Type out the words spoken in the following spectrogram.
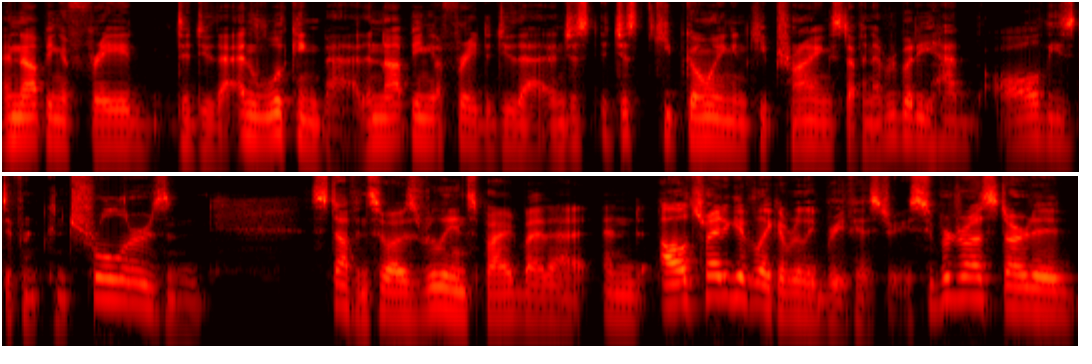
and not being afraid to do that and looking bad and not being afraid to do that and just just keep going and keep trying stuff and everybody had all these different controllers and stuff and so I was really inspired by that and I'll try to give like a really brief history. Superdraw started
